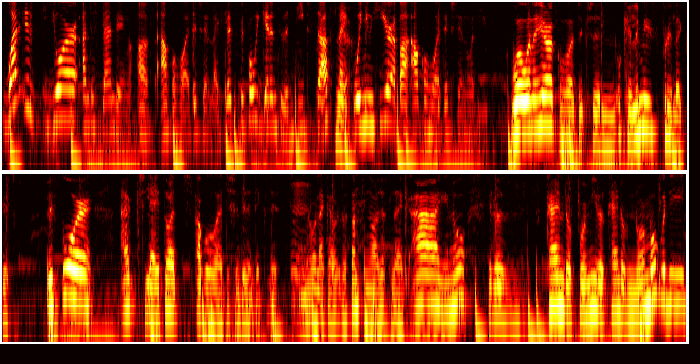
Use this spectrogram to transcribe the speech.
what is your understanding of alcohol addiction? Like, let's before we get into the deep stuff, like Yeah. when you hear about alcohol addiction, what do you think? Well, when I hear alcohol addiction, okay, let me put it like this. Before, actually, I thought alcohol addiction didn't exist. You mm. know, like I, it was something I was just like, ah, you know, it was kind of for me. It was kind of normal. Would he?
